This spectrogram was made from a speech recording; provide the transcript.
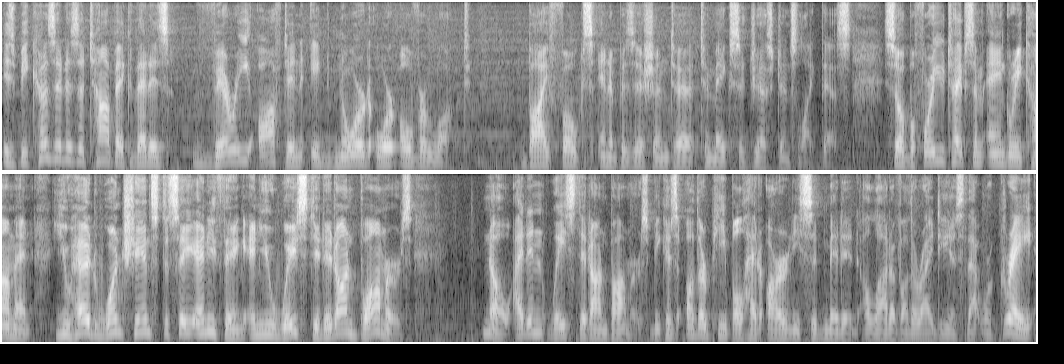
is because it is a topic that is very often ignored or overlooked by folks in a position to, to make suggestions like this. So before you type some angry comment, you had one chance to say anything and you wasted it on bombers. No, I didn't waste it on bombers because other people had already submitted a lot of other ideas that were great,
